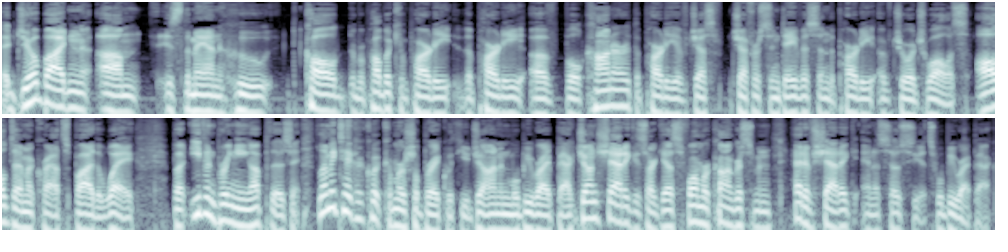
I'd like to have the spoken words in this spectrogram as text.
Uh, Joe Biden um, is the man who called the Republican Party the party of Bull Connor, the party of Jeff- Jefferson Davis, and the party of George Wallace. All Democrats, by the way. But even bringing up those, let me take a quick commercial break with you, John, and we'll be right back. John Shadegg is our guest, former congressman, head of Shadegg and Associates. We'll be right back.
